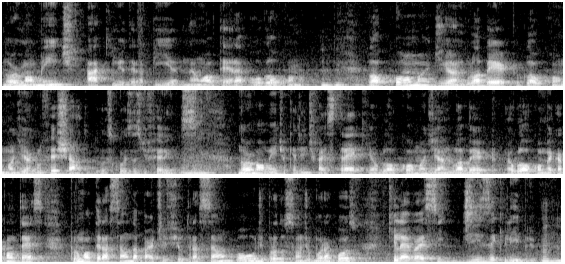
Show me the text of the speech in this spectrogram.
Normalmente, a quimioterapia não altera o glaucoma. Uhum. Glaucoma de ângulo aberto, glaucoma de ângulo fechado, duas coisas diferentes. Uhum. Normalmente, o que a gente faz TREC é o glaucoma de ângulo aberto. É o glaucoma que acontece por uma alteração da parte de filtração ou de produção de humor aquoso que leva a esse desequilíbrio, uhum.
